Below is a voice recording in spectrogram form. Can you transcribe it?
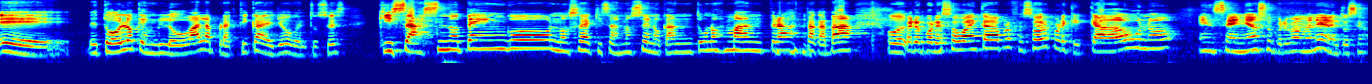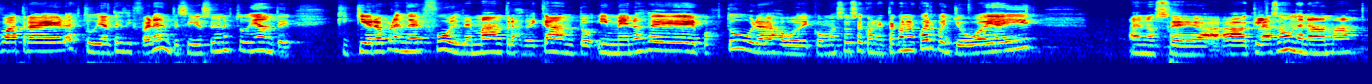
eh, de todo lo que engloba la práctica de yoga. Entonces, quizás no tengo, no sé, quizás no sé, no canto unos mantras, tacatá. Pero por eso va en cada profesor, porque cada uno enseña a su propia manera, entonces va a atraer a estudiantes diferentes. Si yo soy un estudiante que quiero aprender full de mantras, de canto y menos de posturas o de cómo eso se conecta con el cuerpo, yo voy a ir a, no sé, a, clases donde nada más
